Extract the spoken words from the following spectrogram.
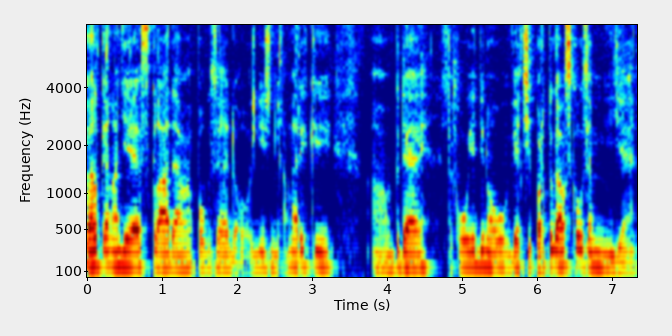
velké naděje vkládá pouze do Jižní Ameriky, kde takovou jedinou větší portugalskou zemí je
